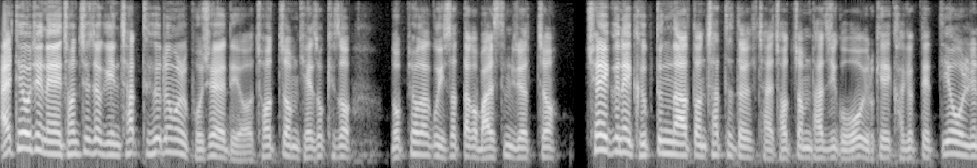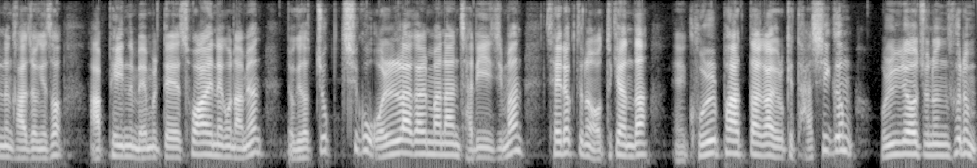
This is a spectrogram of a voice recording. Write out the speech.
알테오젠의 전체적인 차트 흐름을 보셔야 돼요. 저점 계속해서 높여가고 있었다고 말씀드렸죠 최근에 급등 나왔던 차트들 자 저점 다지고 이렇게 가격대 뛰어 올리는 과정에서 앞에 있는 매물대 소화해내고 나면 여기서 쭉 치고 올라갈 만한 자리이지만 세력들은 어떻게 한다? 예, 굴팠다가 이렇게 다시금 올려주는 흐름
